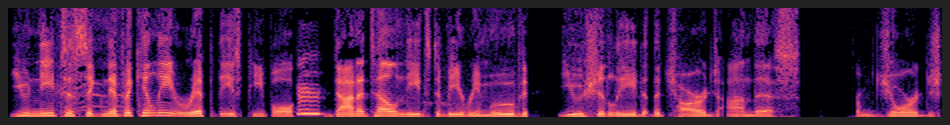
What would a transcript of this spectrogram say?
You need to significantly rip these people. Donatell needs to be removed. You should lead the charge on this. From George.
